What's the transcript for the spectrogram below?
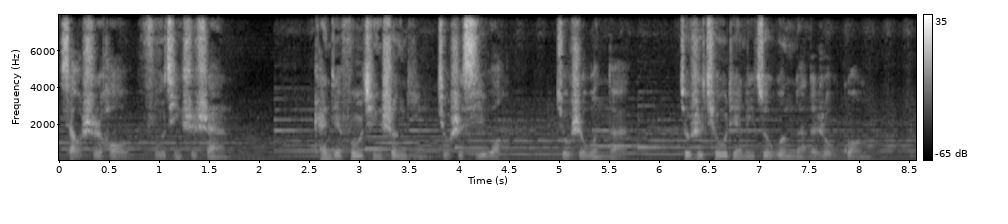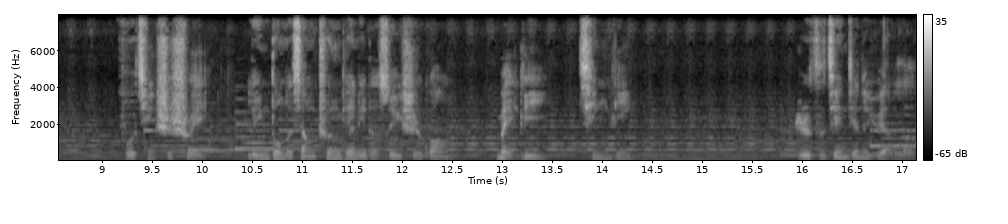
小时候，父亲是山，看见父亲身影就是希望，就是温暖，就是秋天里最温暖的柔光。父亲是水，灵动的像春天里的碎时光，美丽清灵。日子渐渐的远了，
